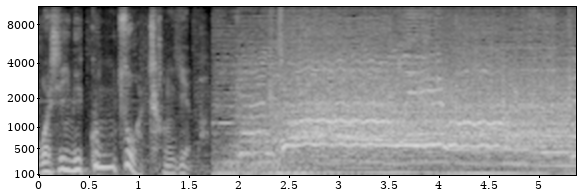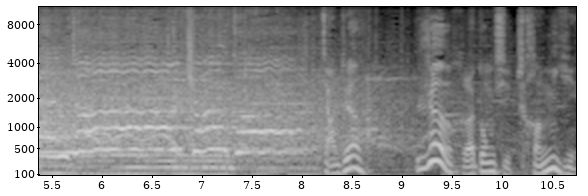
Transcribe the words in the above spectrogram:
我是因为工作成瘾了。讲真啊，任何东西成瘾，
